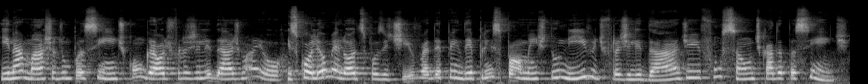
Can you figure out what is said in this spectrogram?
e na marcha de um paciente com um grau de fragilidade maior. Escolher o melhor dispositivo vai depender principalmente do nível de fragilidade e função de cada paciente.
